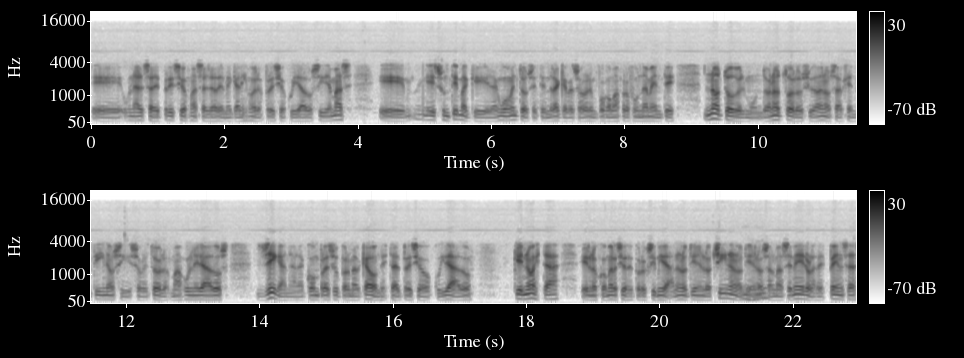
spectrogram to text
eh, un alza de precios más allá del mecanismo de los precios cuidados y demás eh, es un tema que en algún momento se tendrá que resolver un poco más profundamente. No todo el mundo, no todos los ciudadanos argentinos y sobre todo los más vulnerados llegan a la compra de supermercado donde está el precio cuidado, que no está en los comercios de proximidad. No lo tienen los chinos, no tienen los almaceneros, las despensas,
